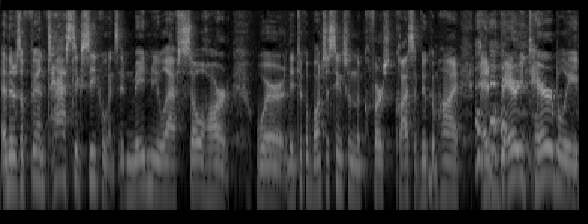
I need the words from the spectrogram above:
And there's a fantastic sequence. It made me laugh so hard where they took a bunch of scenes from the first class of Nuke 'Em High and very terribly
